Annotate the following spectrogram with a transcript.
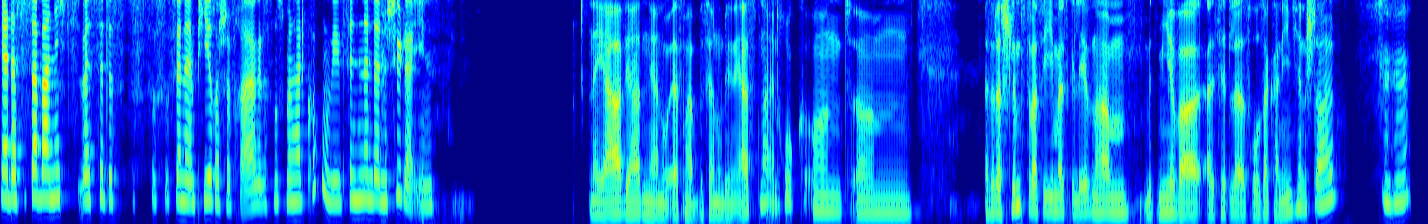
Ja, das ist aber nichts, weißt du, das, das, das ist ja eine empirische Frage. Das muss man halt gucken. Wie finden denn deine Schüler ihn? Naja, wir hatten ja nur erstmal bisher nur den ersten Eindruck und ähm, also das Schlimmste, was sie jemals gelesen haben mit mir, war, als Hitler das rosa Kaninchen stahl. Mhm.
